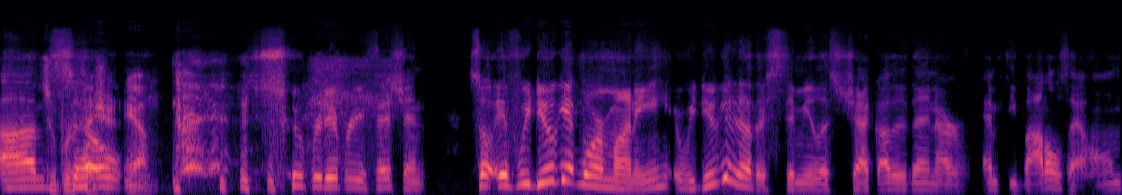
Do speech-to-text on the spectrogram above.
Um, Super so, efficient. Yeah. super duper efficient. So if we do get more money, or we do get another stimulus check other than our empty bottles at home,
